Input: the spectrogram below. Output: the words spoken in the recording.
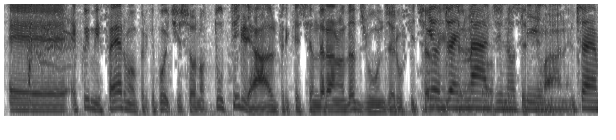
E, e qui mi fermo perché poi ci sono tutti gli altri che si andranno ad aggiungere io ufficialmente già nelle immagino chi. settimane. Già,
